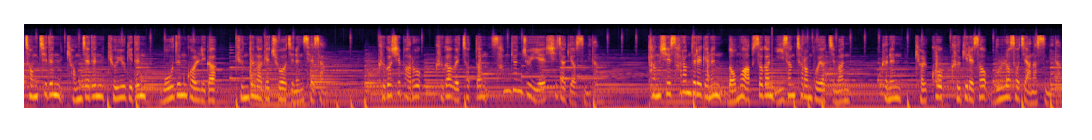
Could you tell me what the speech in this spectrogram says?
정치든 경제든 교육이든 모든 권리가 균등하게 주어지는 세상. 그것이 바로 그가 외쳤던 삼균주의의 시작이었습니다. 당시 사람들에게는 너무 앞서간 이상처럼 보였지만 그는 결코 그 길에서 물러서지 않았습니다.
